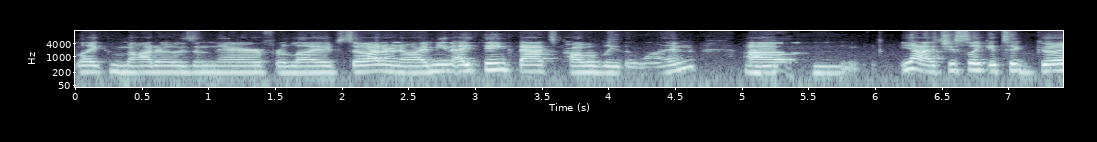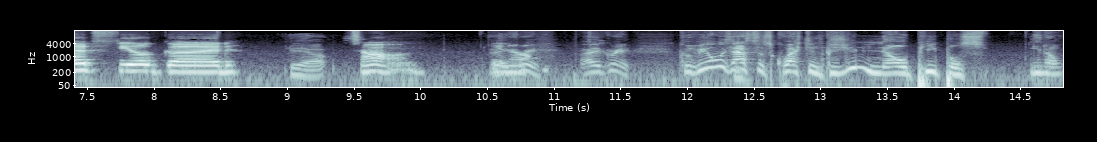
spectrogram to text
like mottos in there for life. So I don't know. I mean, I think that's probably the one. Um, yeah, it's just like it's a good feel good Yeah. song. I know. agree. I agree. Because we always ask this question because you know people's, you know,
